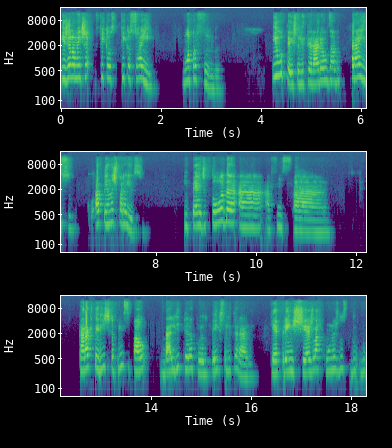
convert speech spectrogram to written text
e geralmente fica, fica só aí, não aprofunda. E o texto literário é usado para isso, apenas para isso e perde toda a, a, a característica principal da literatura, do texto literário, que é preencher as lacunas do, do,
